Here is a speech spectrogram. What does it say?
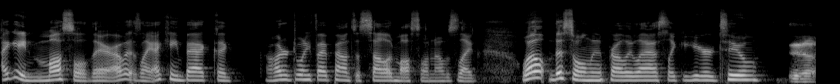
I gained muscle there. I was like, I came back like 125 pounds of solid muscle, and I was like, well, this will only probably last like a year or two. Yeah.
